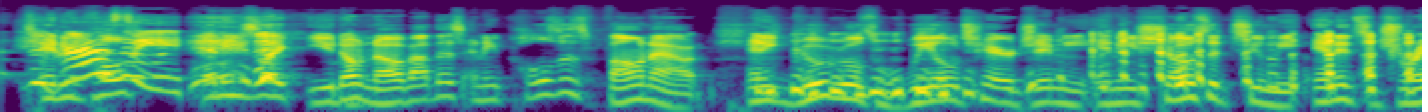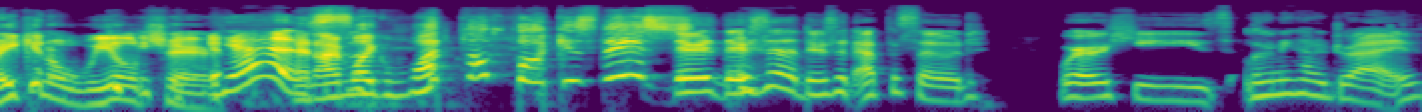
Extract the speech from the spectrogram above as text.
and he pulls, and he's like, you don't know about this? And he pulls his phone out and he Googles wheelchair Jimmy and he shows it to me, and it's Drake in a wheelchair. Yes. And I'm like, what the fuck is this? There, there's a there's an episode where he's learning how to drive,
